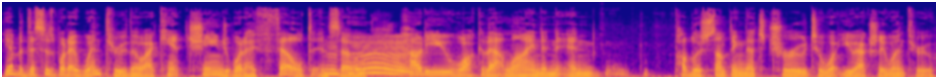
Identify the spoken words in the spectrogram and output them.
yeah, but this is what I went through, though. I can't change what I felt. And so, mm-hmm. how do you walk that line and, and publish something that's true to what you actually went through?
